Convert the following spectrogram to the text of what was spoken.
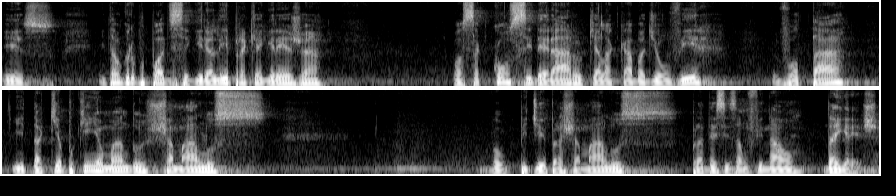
Isso. Então o grupo pode seguir ali para que a igreja possa considerar o que ela acaba de ouvir votar e daqui a pouquinho eu mando chamá-los. Vou pedir para chamá-los para a decisão final da igreja.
